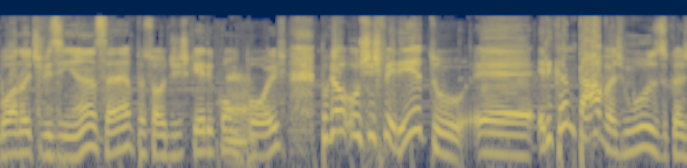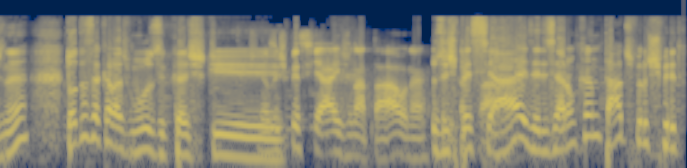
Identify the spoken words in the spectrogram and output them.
Boa Noite Vizinhança, né? O pessoal diz que ele compôs. Porque o, o X-Perito, é, ele cantava as músicas, né? Todas aquelas músicas que. Tinha os especiais de Natal, né? Os especiais, eles eram cantados pelo X-Perito.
